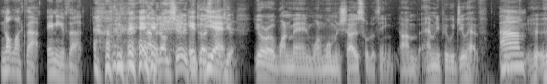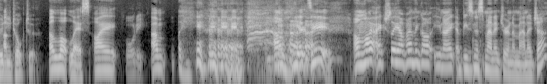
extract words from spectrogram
Not like that. Any of that. no, but I'm serious It- because yeah. like you're, you're a one man, one woman show sort of thing. Um, how many people do you have? I mean, Um, who, who do you talk to? a lot less. I 40. um, yeah, um, that's it. I'm like, actually, I've only got you know a business manager and a manager.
